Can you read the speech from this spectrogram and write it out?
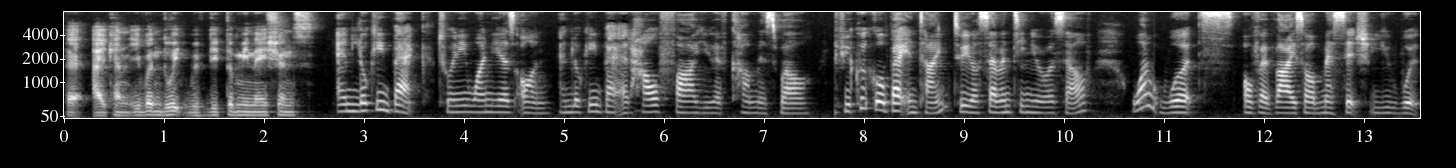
that I can even do it with determinations. And looking back 21 years on and looking back at how far you have come as well, if you could go back in time to your 17 year old self, what words of advice or message you would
